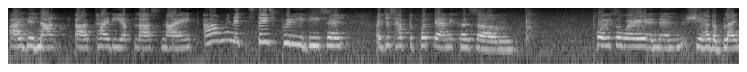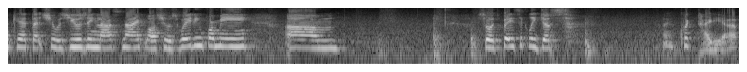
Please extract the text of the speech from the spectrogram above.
I did not uh, tidy up last night. I mean, it stays pretty decent. I just have to put Danica's um, toys away and then she had a blanket that she was using last night while she was waiting for me. Um, so it's basically just a quick tidy up.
